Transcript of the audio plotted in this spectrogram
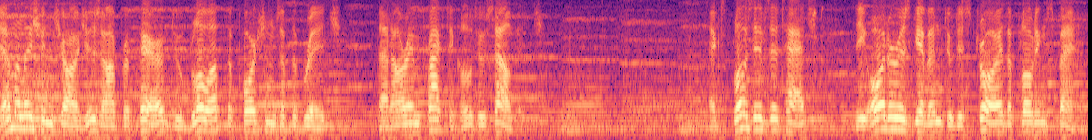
Demolition charges are prepared to blow up the portions of the bridge that are impractical to salvage. Explosives attached, the order is given to destroy the floating span.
